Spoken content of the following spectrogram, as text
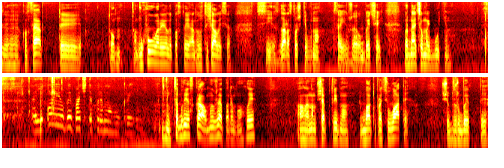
е, концерти, там, там уху варили постійно, зустрічалися всі. Зараз трошки воно цей вже обичай вернеться в майбутньому. Е, Якою ви бачите перемогу України? Це буде яскраво. Ми вже перемогли, але нам ще потрібно багато працювати, щоб зробити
